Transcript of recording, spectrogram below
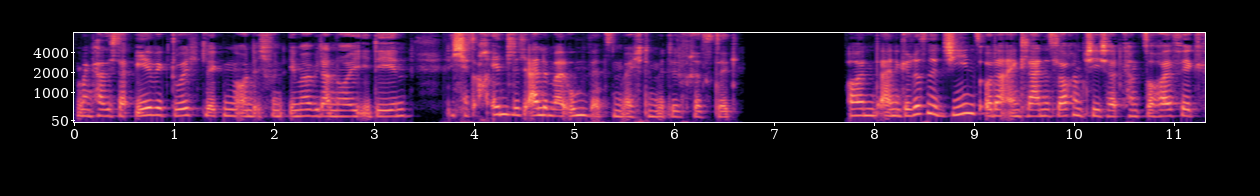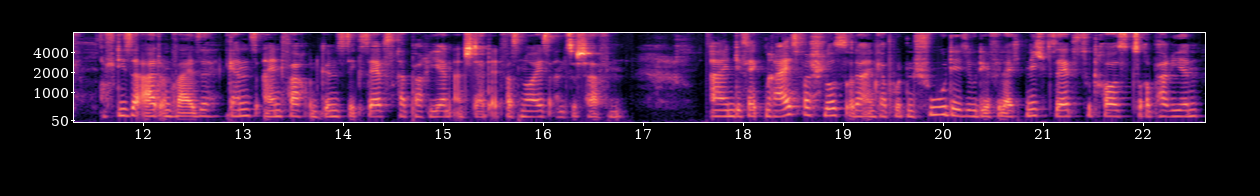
man kann sich da ewig durchklicken und ich finde immer wieder neue Ideen, die ich jetzt auch endlich alle mal umsetzen möchte mittelfristig. Und eine gerissene Jeans oder ein kleines Loch im T-Shirt kannst du häufig auf diese Art und Weise ganz einfach und günstig selbst reparieren, anstatt etwas Neues anzuschaffen. Einen defekten Reißverschluss oder einen kaputten Schuh, den du dir vielleicht nicht selbst zutraust zu reparieren,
